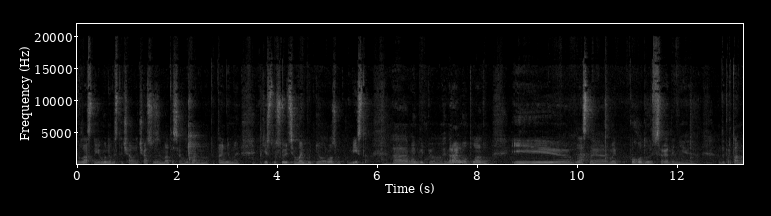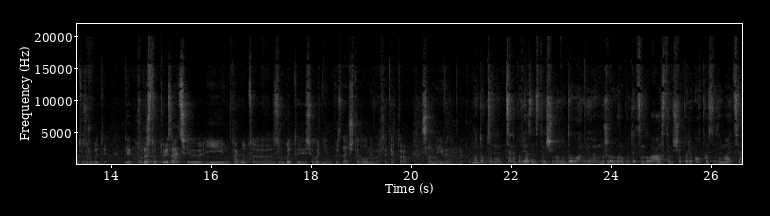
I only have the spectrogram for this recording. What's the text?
і власне йому не вистачало часу займатися глобальними питаннями, які стосуються майбутнього розвитку міста, е, майбутнього генерального плану. І е, власне ми погодились всередині департаменту зробити деяку реструктуризацію і отак от е, зробити сьогодні, призначити головним архітектором саме Євгена Полякова. Ну тобто це не це не пов'язано з тим, що ви не вдоволені можливо роботи цимбала, а з тим, що Поляков просто займається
